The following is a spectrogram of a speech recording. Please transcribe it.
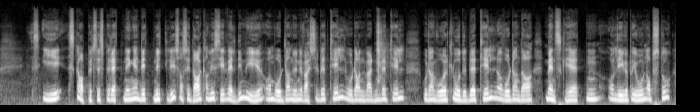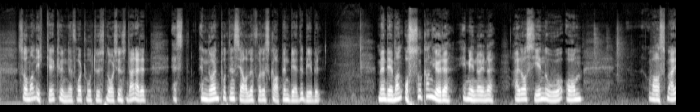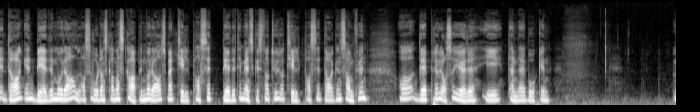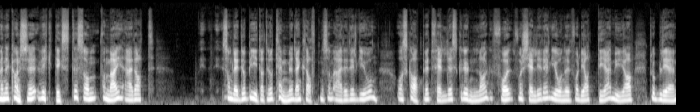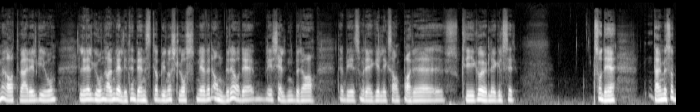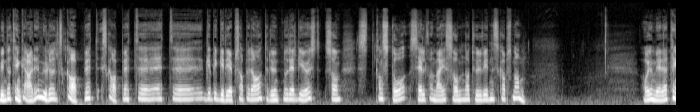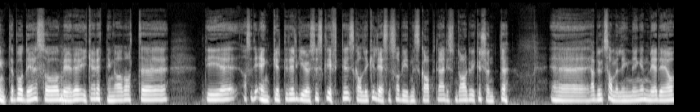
i skapelsesberetningen litt nytt lys. Også i dag kan vi si veldig mye om hvordan universet ble til, hvordan verden ble til, hvordan vår klode ble til, og hvordan da menneskeheten og livet på jorden oppsto, som man ikke kunne for 2000 år siden. Så der er det et enormt potensial for å skape en bedre bibel. Men det man også kan gjøre, i mine øyne, er å si noe om hva som er i dag en bedre moral. Altså hvordan skal man skape en moral som er tilpasset bedre til menneskets natur og tilpasset dagens samfunn. Og det prøver jeg også å gjøre i denne boken. Men det kanskje viktigste som for meg er at som ledd i å bidra til å temme den kraften som er i religion, og skape et felles grunnlag for forskjellige religioner. fordi at det er mye av problemet at hver religion eller religionen har en veldig tendens til å begynne å slåss med hverandre, og det blir sjelden bra. Det blir som regel sant, bare krig og ødeleggelser. Så det, Dermed så begynte jeg å tenke er det mulig å skape et, skape et, et, et begrepsapparat rundt noe religiøst som kan stå selv for meg som naturvitenskapsmann. Og Jo mer jeg tenkte på det, så mer gikk jeg i retning av at uh, de, altså de, enkelte religiøse skrifter skal ikke leses av vitenskap. Det er liksom, Da har du ikke skjønt det. Eh, jeg har brukt sammenligningen med det å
